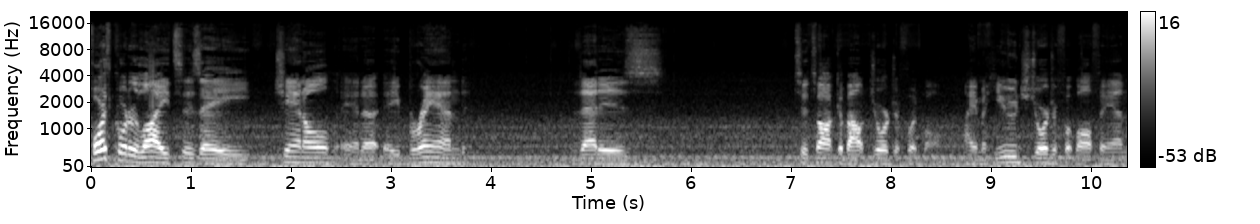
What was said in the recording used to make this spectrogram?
Fourth Quarter Lights is a channel and a, a brand that is to talk about Georgia football. I am a huge Georgia football fan,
